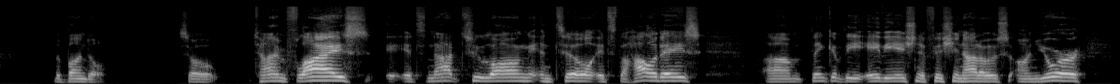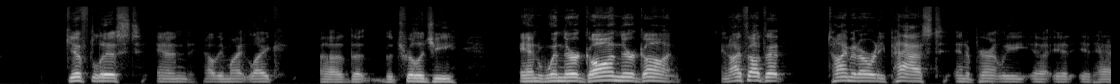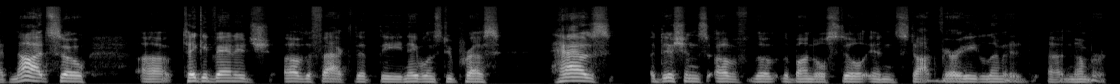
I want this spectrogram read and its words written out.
the bundle. So time flies. It's not too long until it's the holidays. Um, think of the aviation aficionados on your gift list and how they might like uh, the the trilogy. And when they're gone, they're gone. And I thought that time had already passed, and apparently uh, it, it had not. So uh, take advantage of the fact that the Naval Institute Press has editions of the, the bundle still in stock, very limited uh, number.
